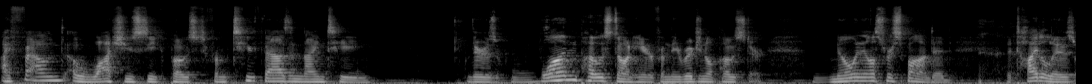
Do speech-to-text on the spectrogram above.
I found a WatchUSeek post from 2019. There's one post on here from the original poster. No one else responded. The title is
